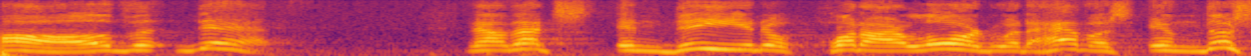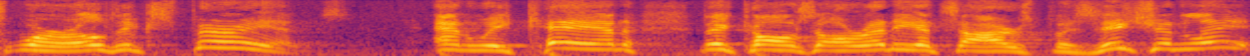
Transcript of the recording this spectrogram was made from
of death. Now, that's indeed what our Lord would have us in this world experience. And we can because already it's ours positionally.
